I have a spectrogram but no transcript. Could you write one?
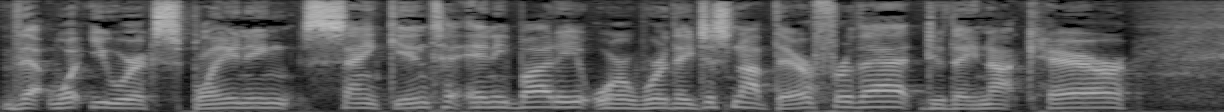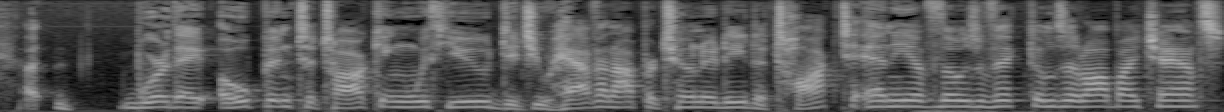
that what you were explaining sank into anybody, or were they just not there for that? Do they not care? Uh, were they open to talking with you? Did you have an opportunity to talk to any of those victims at all by chance?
